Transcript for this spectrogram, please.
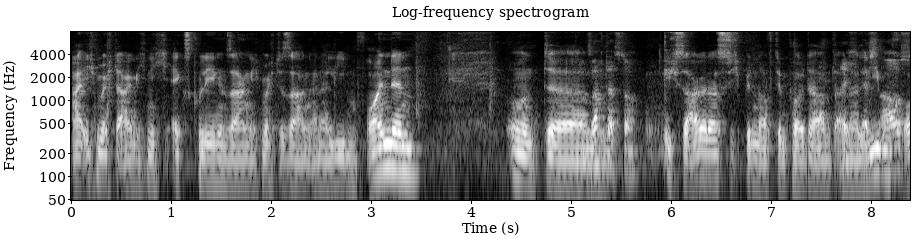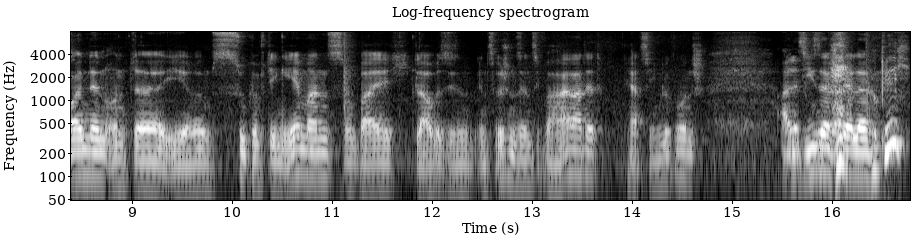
äh, ich möchte eigentlich nicht Ex-Kollegin sagen, ich möchte sagen einer lieben Freundin. Und ähm, Sag das doch. ich sage das, ich bin auf dem Polterabend Sprich einer lieben aus. Freundin und äh, ihres zukünftigen Ehemanns, wobei ich glaube, sie sind, inzwischen sind sie verheiratet. Herzlichen Glückwunsch. Alles An dieser Stelle Wirklich?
